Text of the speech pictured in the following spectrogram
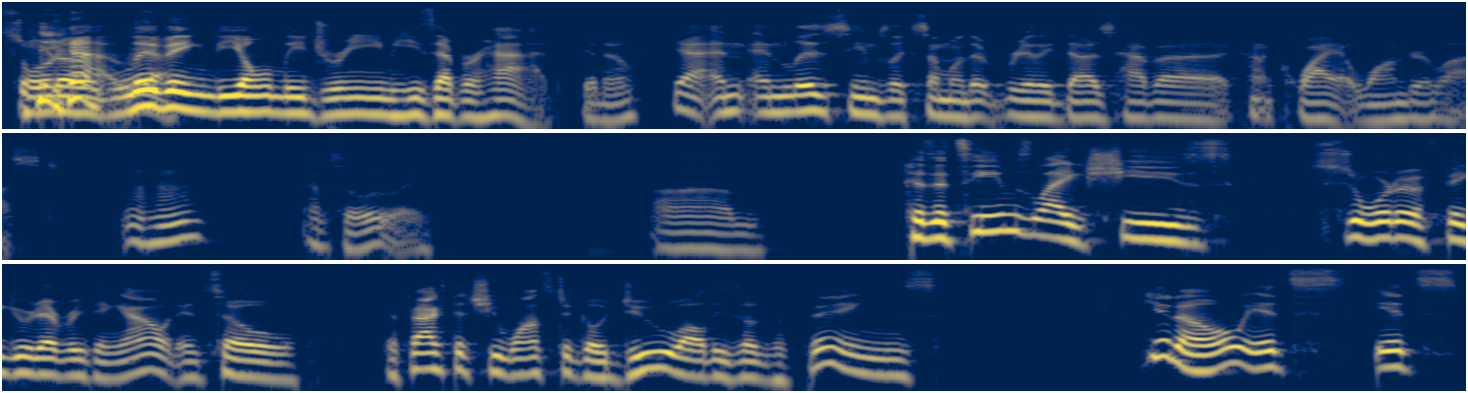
sort Yeah, yeah. of living the only dream he's ever had you know Yeah, and and Liz seems like someone that really does have a kind of quiet wanderlust. Mm-hmm. Absolutely. Um, because it seems like she's sort of figured everything out, and so the fact that she wants to go do all these other things, you know, it's it's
